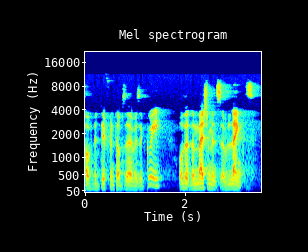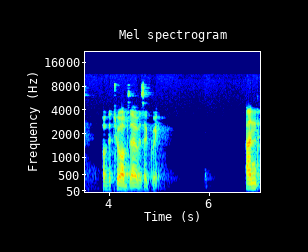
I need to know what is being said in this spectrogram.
of the different observers agree, or that the measurements of lengths of the two observers agree. And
